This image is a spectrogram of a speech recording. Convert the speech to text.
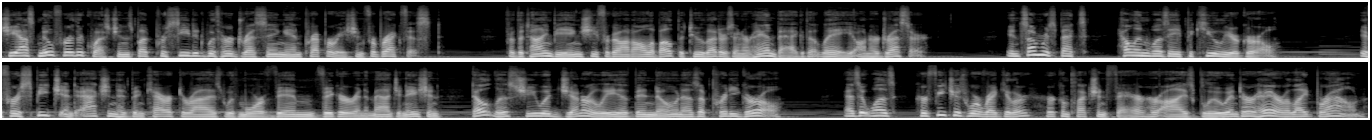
She asked no further questions but proceeded with her dressing and preparation for breakfast. For the time being, she forgot all about the two letters in her handbag that lay on her dresser. In some respects, Helen was a peculiar girl. If her speech and action had been characterized with more vim, vigor, and imagination, doubtless she would generally have been known as a pretty girl. As it was, her features were regular, her complexion fair, her eyes blue, and her hair a light brown.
